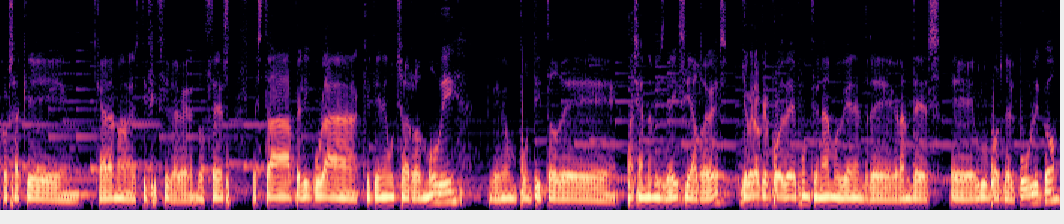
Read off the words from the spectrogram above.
cosa que, que ahora no es difícil de ver. Entonces, esta película que tiene mucho road movie que tiene un puntito de paseando Miss Daisy al revés. Yo creo que puede funcionar muy bien entre grandes eh, grupos del público.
